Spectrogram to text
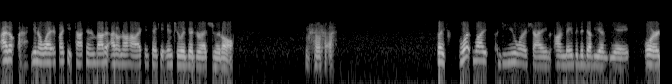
I don't. You know what? If I keep talking about it, I don't know how I can take it into a good direction at all. Like, what light do you want to shine on maybe the WNBA, or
